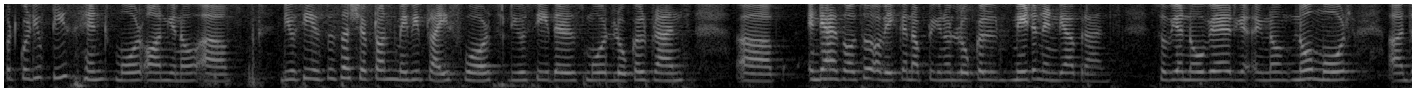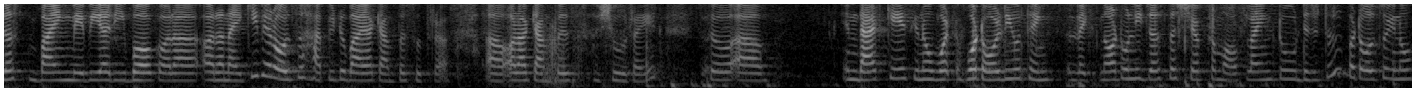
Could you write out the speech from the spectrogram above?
but could you please hint more on, you know, uh, do you see, is this a shift on maybe price wars? Do you see there is more local brands? Uh, India has also awakened up to you know local made in India brands. So we are nowhere you know no more uh, just buying maybe a Reebok or a or a Nike. We are also happy to buy a Campus Sutra uh, or a Campus shoe, right? So. Uh, in that case, you know, what, what all do you think, like not only just the shift from offline to digital, but also, you know,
